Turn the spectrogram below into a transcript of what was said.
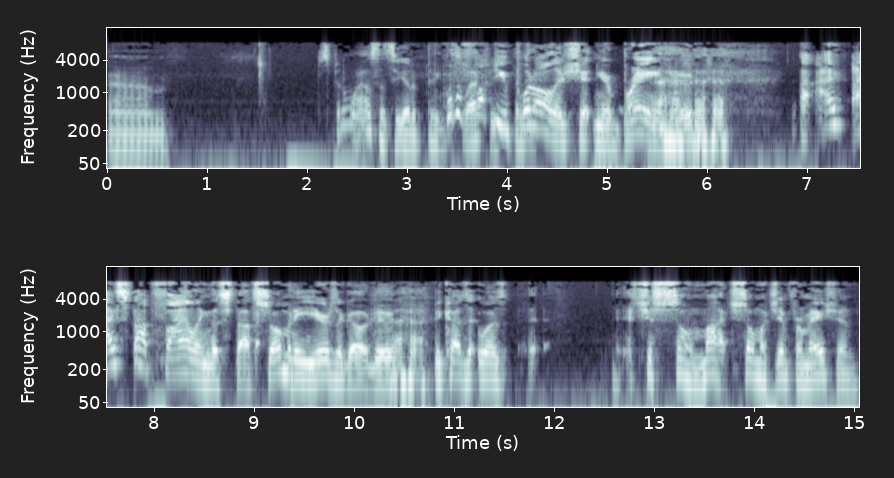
um, it's been a while since he got a big. Where the fuck do you finish. put all this shit in your brain, dude? I, I I stopped filing this stuff so many years ago, dude, because it was it's just so much, so much information.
